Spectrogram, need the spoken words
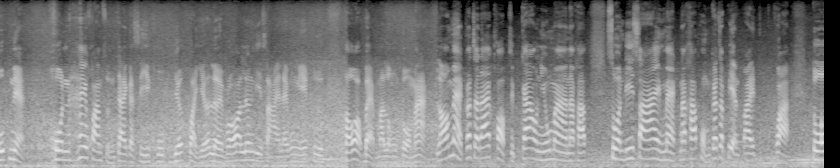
ปุ๊บเนี่ย คนให้ความสนใจกับ C Coupe เยอะกว่าเยอะเลย เพราะว่าเรื่องดีไซน์อะไรพวกนี้คือเขาออกแบบมาลงตัวมาก ล้อแม็กก็จะได้ขอบ 19 นิ้วมานะครับ ส่วนดีไซน์แม็กนะครับผมก็จะเปลี่ยนไปกว่าตัว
